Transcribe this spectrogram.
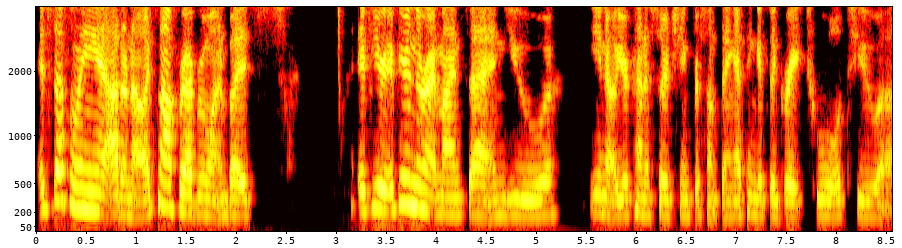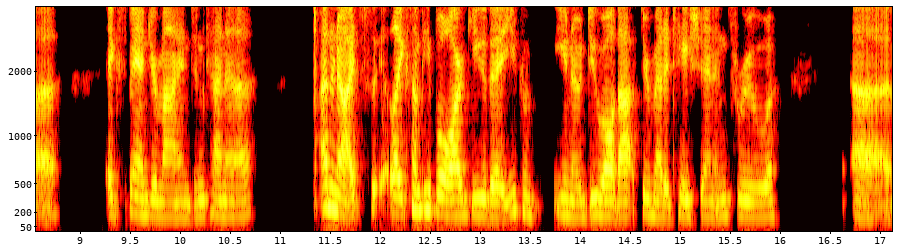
It's definitely I don't know. It's not for everyone, but it's if you're if you're in the right mindset and you you know you're kind of searching for something i think it's a great tool to uh, expand your mind and kind of i don't know it's like some people argue that you can you know do all that through meditation and through uh,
